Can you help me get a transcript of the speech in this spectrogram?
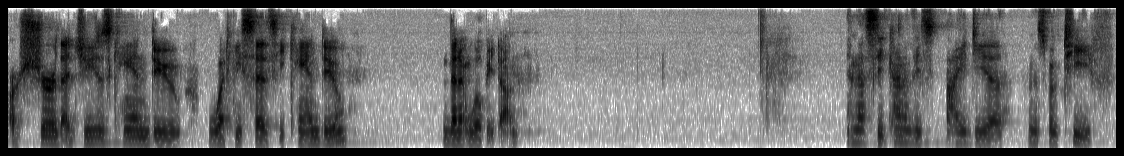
are sure that Jesus can do what he says he can do, then it will be done. And that's the kind of this idea and this motif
